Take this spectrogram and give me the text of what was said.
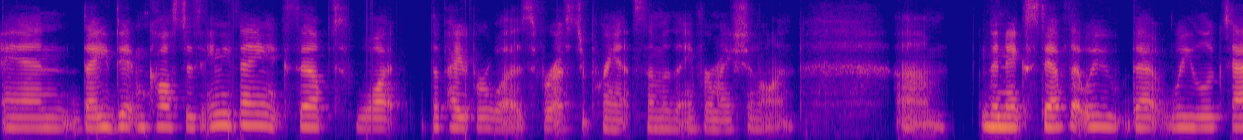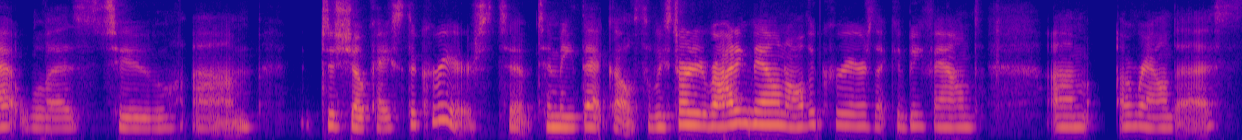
and they didn't cost us anything except what the paper was for us to print some of the information on. Um, the next step that we that we looked at was to um, to showcase the careers to to meet that goal. So we started writing down all the careers that could be found um, around us,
